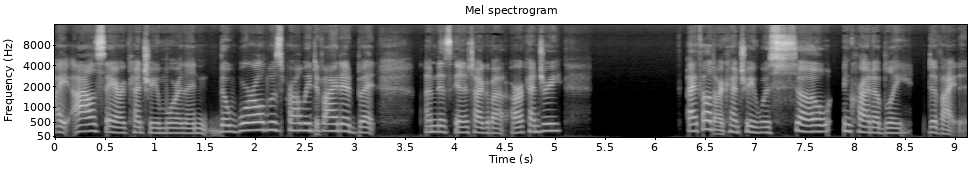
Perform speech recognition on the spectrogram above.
I, I'll say our country more than the world was probably divided, but I'm just going to talk about our country. I felt our country was so incredibly divided.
